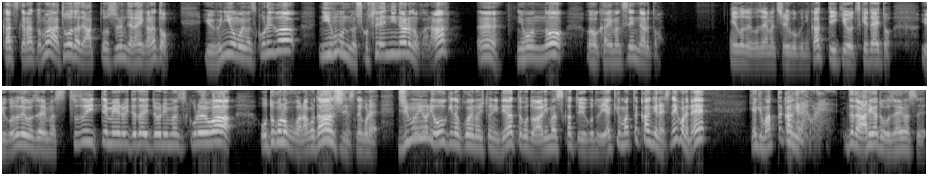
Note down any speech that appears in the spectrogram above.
勝つかなと、まあ投打で圧倒するんじゃないかなというふうに思います。これが日本の初戦になるのかなうん、日本の開幕戦になるということでございます。中国に勝って勢いをつけたいということでございます。続いてメールいただいております。これは男の子かな？これ男子ですね、これ。自分より大きな声の人に出会ったことはありますか？ということで野球全く関係ないですね、これね。野球全く関係ないこれただありがとうございます、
